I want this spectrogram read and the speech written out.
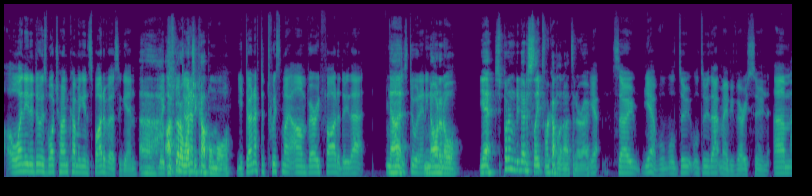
All I need to do is watch Homecoming in Spider Verse again. Uh, I've got to watch a to- couple more. You don't have to twist my arm very far to do that. No, just do it anyway. not at all. Yeah, just put them to go to sleep for a couple of nights in a row. Yep. So yeah, we'll, we'll do we'll do that maybe very soon. Um,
